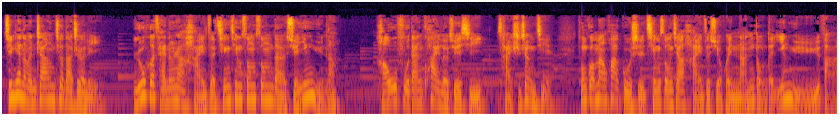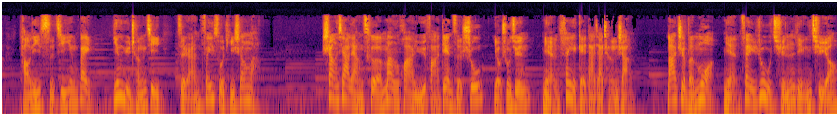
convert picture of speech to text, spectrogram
今天的文章就到这里。如何才能让孩子轻轻松松的学英语呢？毫无负担、快乐学习才是正解。通过漫画故事，轻松教孩子学会难懂的英语语法，逃离死记硬背，英语成绩自然飞速提升了。上下两册漫画语法电子书，有书君免费给大家呈上，拉至文末免费入群领取哦。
